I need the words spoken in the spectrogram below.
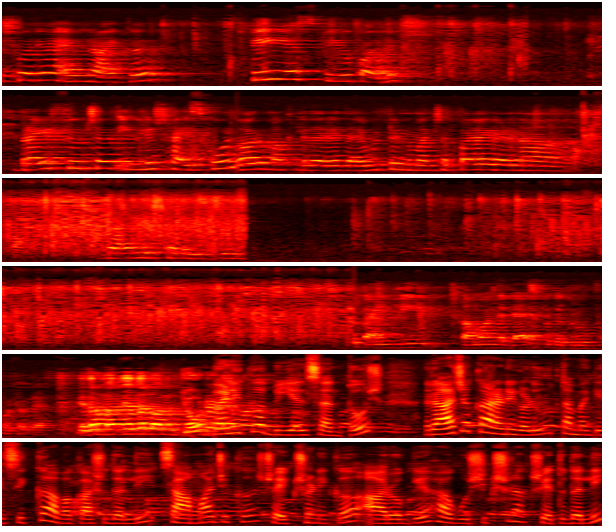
Aishwarya M Raykar TS PU college bright future English high school ಅವರು ಮಕ್ಕಳಿದ್ದಾರೆ ದಯವಿಟ್ಟು ನಿಮ್ಮ ಚಪ್ಪಾಳೆಗಳನ್ನ ಜಾರಿ ಜೋಡಣೆ ಬಳಿಕ ಬಿಎಲ್ ಸಂತೋಷ್ ರಾಜಕಾರಣಿಗಳು ತಮಗೆ ಸಿಕ್ಕ ಅವಕಾಶದಲ್ಲಿ ಸಾಮಾಜಿಕ ಶೈಕ್ಷಣಿಕ ಆರೋಗ್ಯ ಹಾಗೂ ಶಿಕ್ಷಣ ಕ್ಷೇತ್ರದಲ್ಲಿ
